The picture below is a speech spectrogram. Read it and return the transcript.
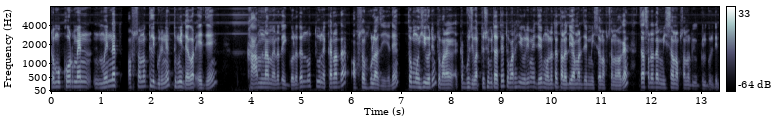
তো। মোক কোর মেইন মেইন নেট অপশনত ক্লিক কৰি তুমি দেখত এই যে খাম নাম এলাদা গলাতে নতুন একানাদা অপশন খোলা যায় দে তো মই হি করিম তোমার একটা বুঝি পারতে সুবিধাতে তোমার হি করিম যে মূলত তলে দিয়ে আমার যে মিশন অপশন আগে যা আসলে মিশন অপশন ক্লিক করে দিম।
